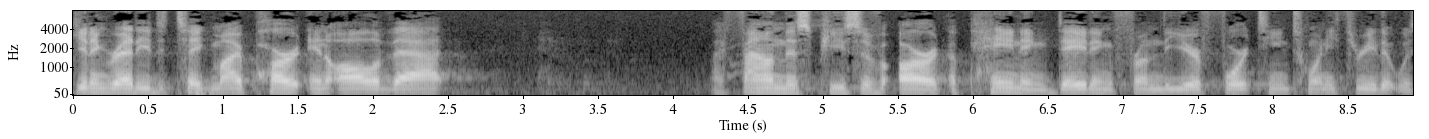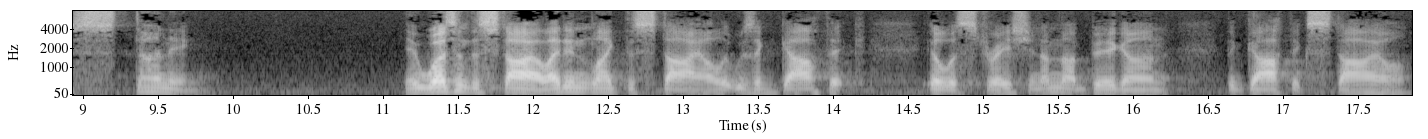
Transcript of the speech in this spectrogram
getting ready to take my part in all of that, I found this piece of art, a painting dating from the year 1423 that was stunning. It wasn't the style. I didn't like the style. It was a Gothic illustration. I'm not big on the Gothic style.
